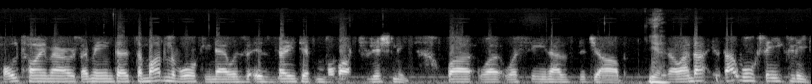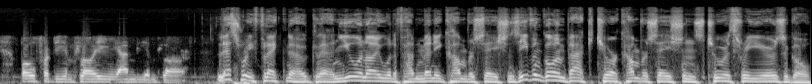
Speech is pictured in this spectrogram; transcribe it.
full time hours. I mean, the, the model of working now is, is very different from what traditionally what, what was seen as the job. Yeah. You know, and that that works equally both for the employee and the employer. Let's reflect now, Glenn. You and I would have had many conversations, even going back to our conversations two or three years ago,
